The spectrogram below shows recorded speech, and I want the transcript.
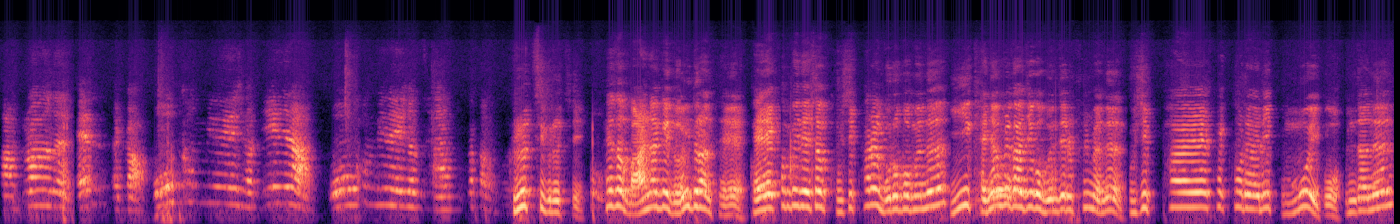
아 그러면은 N 그러니까 5 combination 1이랑 5 combination 4랑 똑같다는 거예요. 그렇지, 그렇지. 해서 만약에 너희들한테 100 combination 98을 물어보면은 이 개념을 가지고 문제를 풀면은 98 factorial이 분모이고 분자는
